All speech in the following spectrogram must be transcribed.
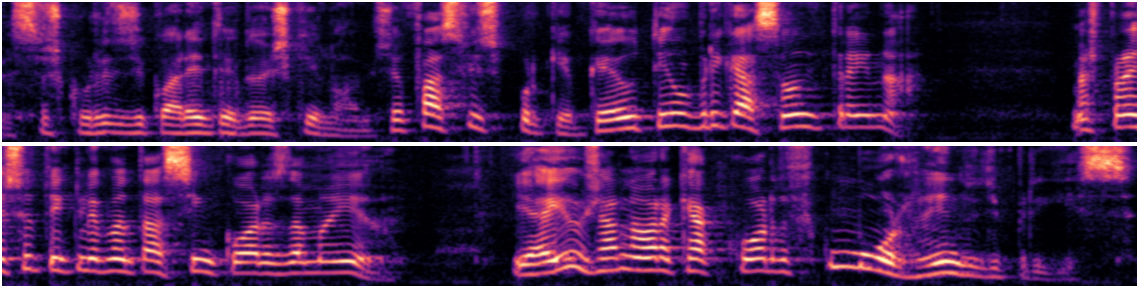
essas corridas de 42 quilômetros. Eu faço isso por quê? Porque eu tenho obrigação de treinar. Mas para isso eu tenho que levantar às 5 horas da manhã. E aí eu já na hora que acordo fico morrendo de preguiça.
